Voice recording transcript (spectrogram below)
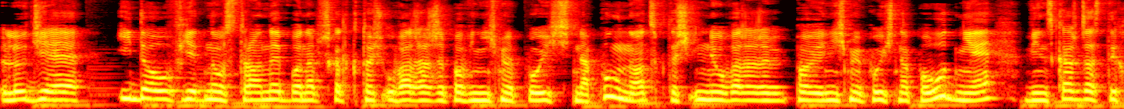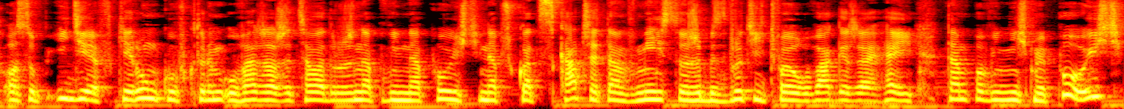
ludzie idą w jedną stronę, bo na przykład ktoś uważa, że powinniśmy pójść na północ, ktoś inny uważa, że powinniśmy pójść na południe, więc każda z tych osób idzie w kierunku, w którym uważa, że cała drużyna powinna pójść i na przykład skacze tam w miejscu, żeby zwrócić twoją uwagę, że hej, tam powinniśmy pójść,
